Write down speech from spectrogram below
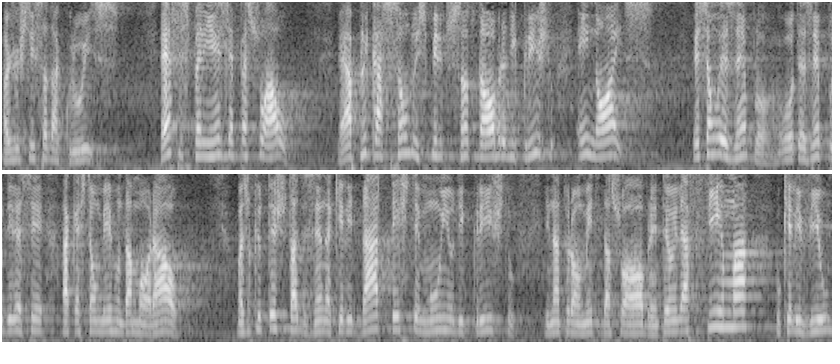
a justiça da cruz. Essa experiência é pessoal, é a aplicação do Espírito Santo da obra de Cristo em nós. Esse é um exemplo. Outro exemplo poderia ser a questão mesmo da moral. Mas o que o texto está dizendo é que ele dá testemunho de Cristo e naturalmente da sua obra. Então ele afirma o que ele viu,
